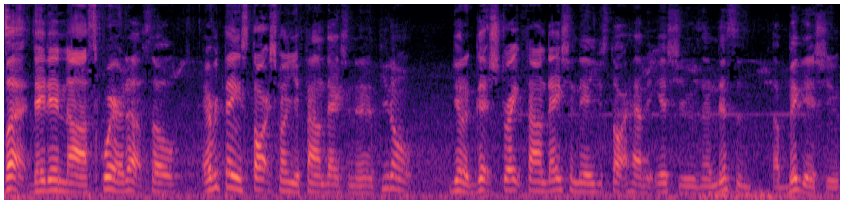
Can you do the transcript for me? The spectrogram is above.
but they didn't uh, square it up. So everything starts from your foundation, and if you don't get a good straight foundation, then you start having issues. And this is a big issue.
